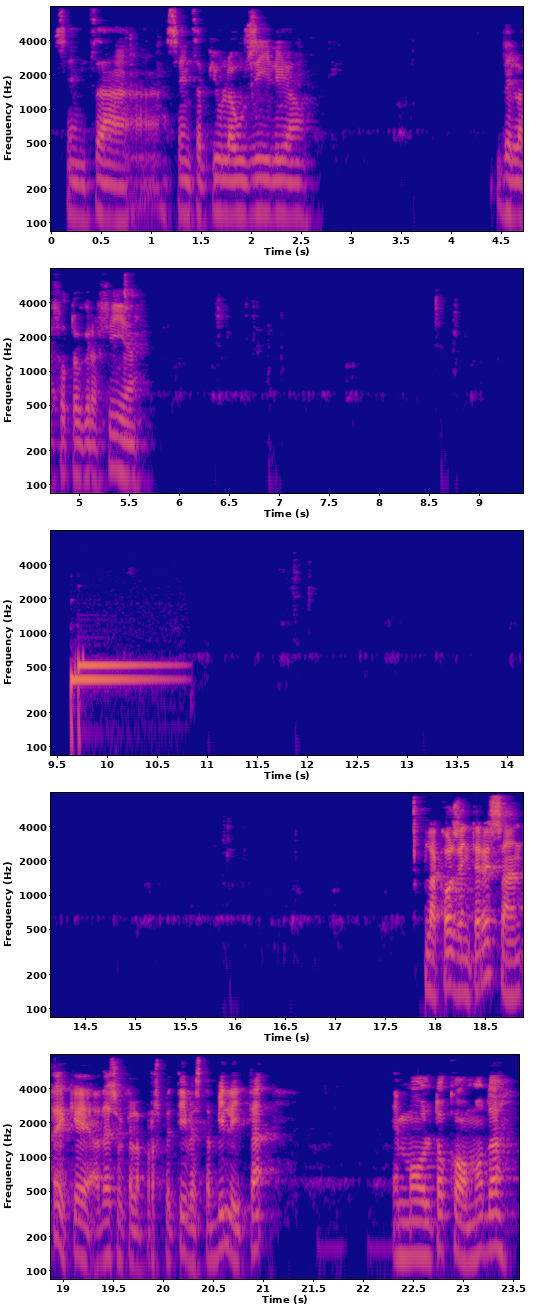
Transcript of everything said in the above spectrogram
senza, senza più l'ausilio della fotografia. La cosa interessante è che adesso che la prospettiva è stabilita è molto comoda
